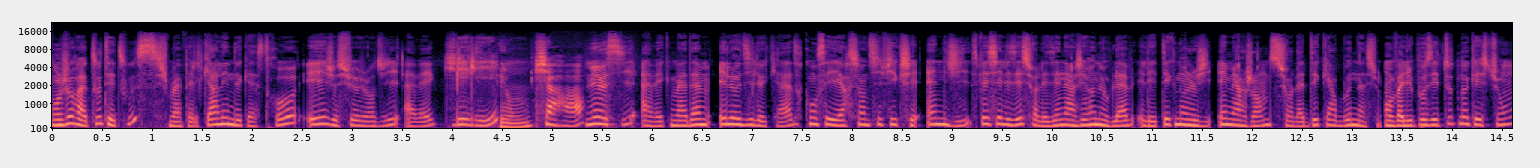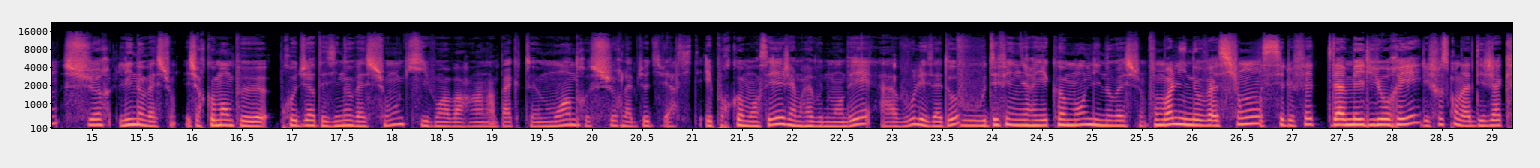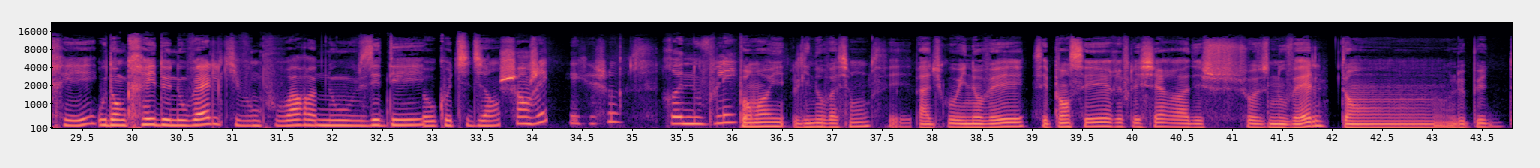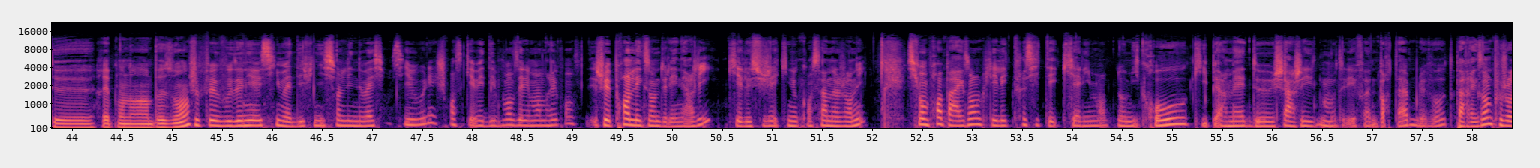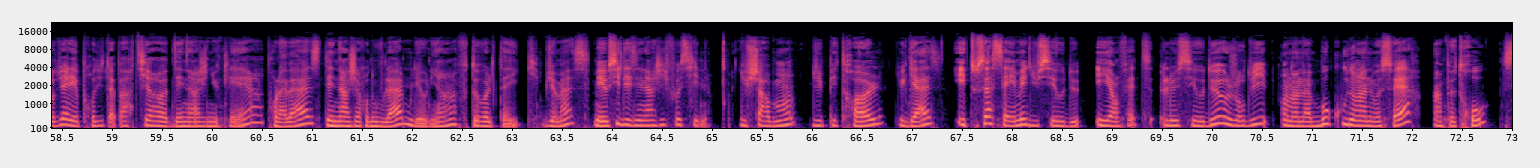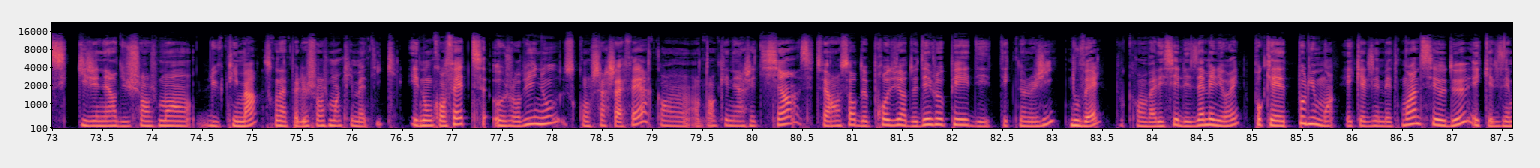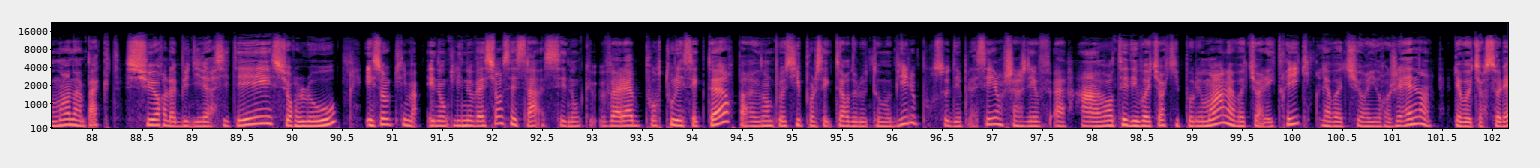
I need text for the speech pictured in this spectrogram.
Bonjour à toutes et tous, je m'appelle Carline de Castro et je suis aujourd'hui avec Billy, Léon, Chiara, mais aussi avec Madame Elodie Lecadre, conseillère scientifique chez Engie, spécialisée sur les énergies renouvelables et les technologies émergentes sur la décarbonation. On va lui poser toutes nos questions sur l'innovation et sur comment on peut produire des innovations qui vont avoir un impact moindre sur la biodiversité. Et pour commencer, j'aimerais vous demander à vous les ados, vous définiriez comment l'innovation? Pour moi, l'innovation, c'est le fait d'améliorer les choses qu'on a déjà créées ou d'en créer de nouvelles qui vont pouvoir nous aider au quotidien. changer quelque chose, renouveler. Pour moi, l'innovation, c'est bah, du coup innover, c'est penser, réfléchir à des choses nouvelles dans le but de répondre à un besoin. Je peux vous donner aussi ma définition de l'innovation si vous voulez. Je pense qu'il y avait des bons éléments de réponse. Je vais prendre l'exemple de l'énergie, qui est le sujet qui nous concerne aujourd'hui. Si on prend par exemple l'électricité qui alimente nos micros, qui permet de charger mon téléphone portable, le vôtre. Par exemple, aujourd'hui, elle est produite à partir d'énergie nucléaire pour la base, d'énergie renouvelable, l'éolien, photovoltaïque, biomasse, mais aussi des énergies fossiles, du charbon, du pétrole, du gaz. Et tout ça, ça émet du CO2. Et en fait, le CO2, aujourd'hui, on en a beaucoup dans l'atmosphère, un peu trop, ce qui génère du changement du climat, ce qu'on appelle le changement climatique. Et donc, en fait, aujourd'hui, nous, ce qu'on cherche à faire en tant qu'énergéticien, c'est de faire en sorte de produire, de développer des technologies nouvelles. Donc, on va de les améliorer pour qu'elles polluent moins et qu'elles émettent moins de CO2 et qu'elles aient moins d'impact sur la biodiversité, sur l'eau et sur le climat. Et donc, l'innovation, c'est ça. C'est donc valable pour tous les secteurs. Par exemple, aussi pour le secteur de l'automobile. Pour se déplacer, on cherche à inventer des voitures qui polluent moins, la voiture électrique, la voiture hydrogène, les voitures solaires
